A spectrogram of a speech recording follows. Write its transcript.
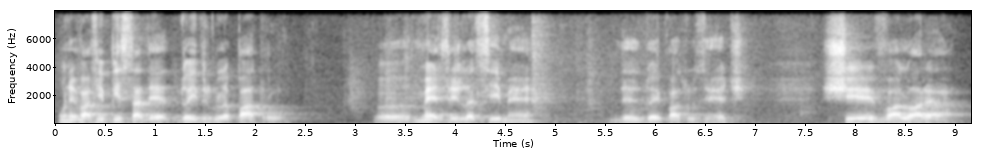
unde va fi pista de 2,4 uh, metri lățime, de 2,40 și valoarea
